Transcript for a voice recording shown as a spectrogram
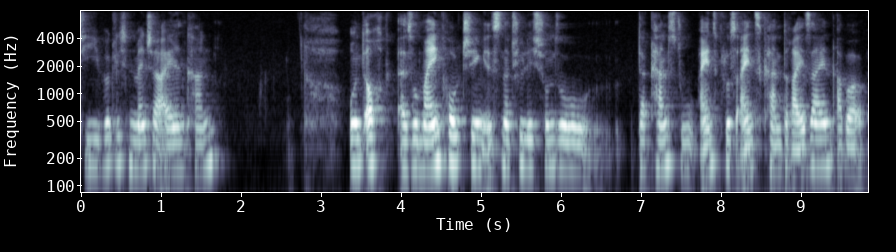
die wirklich ein Mensch ereilen kann. Und auch, also mein Coaching ist natürlich schon so, da kannst du eins plus eins kann 3 sein, aber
